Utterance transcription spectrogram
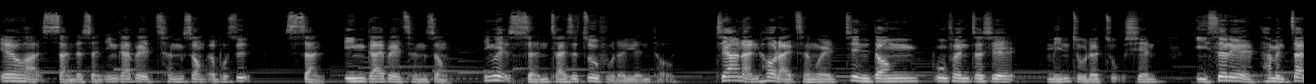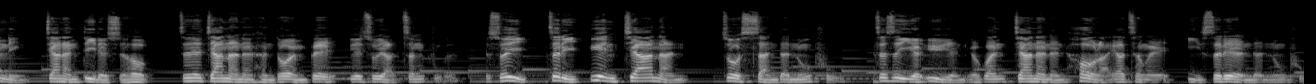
耶和华闪的神应该被称颂，而不是闪应该被称颂，因为神才是祝福的源头。迦南后来成为近东部分这些民族的祖先，以色列他们占领迦南地的时候。这些迦南人，很多人被约书亚征服了，所以这里愿迦南做闪的奴仆，这是一个预言，有关迦南人后来要成为以色列人的奴仆。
